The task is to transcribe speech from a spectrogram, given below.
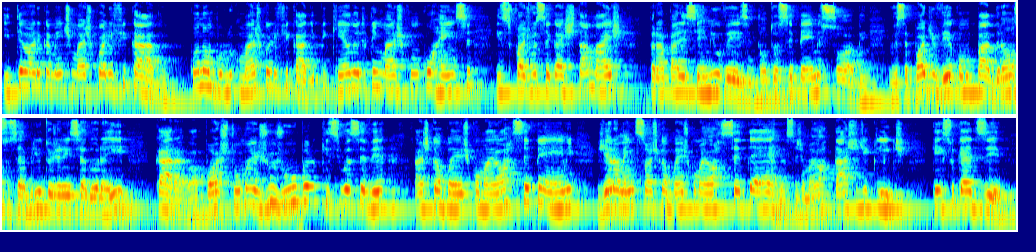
e teoricamente mais qualificado. Quando é um público mais qualificado e pequeno, ele tem mais concorrência, isso faz você gastar mais para aparecer mil vezes. Então, teu CPM sobe. E você pode ver como padrão, se você abrir o teu gerenciador aí, cara, eu aposto uma jujuba que se você ver as campanhas com maior CPM, geralmente são as campanhas com maior CTR, ou seja, maior taxa de cliques O que isso quer dizer?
